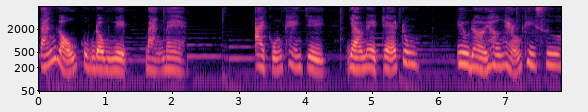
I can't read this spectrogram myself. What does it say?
tán gẫu cùng đồng nghiệp, bạn bè. Ai cũng khen chị, dạo này trẻ trung, yêu đời hơn hẳn khi xưa.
